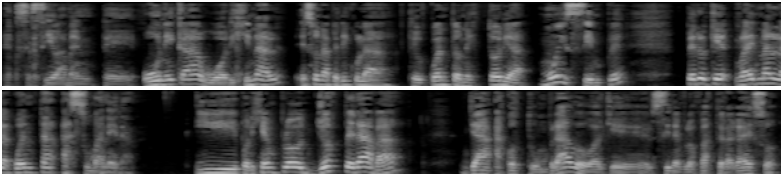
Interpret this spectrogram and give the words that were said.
excesivamente única u original. Es una película que cuenta una historia muy simple, pero que Reitman la cuenta a su manera. Y, por ejemplo, yo esperaba ya acostumbrado a que el cine blockbuster haga eso,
